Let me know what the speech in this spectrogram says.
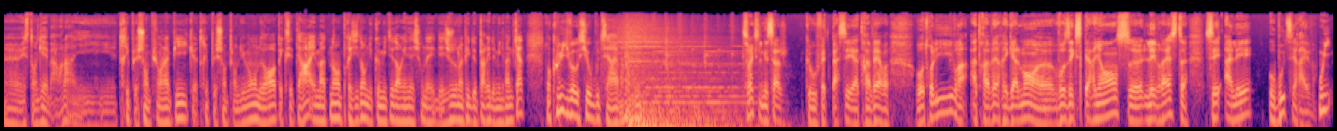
Euh, Estanguet, ben voilà, il est triple champion olympique, triple champion du monde, Europe, etc. Et maintenant président du comité d'organisation des, des Jeux olympiques de Paris 2024. Donc lui, il va aussi au bout de ses rêves. C'est vrai que c'est le message que vous faites passer à travers votre livre, à travers également euh, vos expériences. Euh, L'Everest, c'est aller au bout de ses rêves. Oui,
